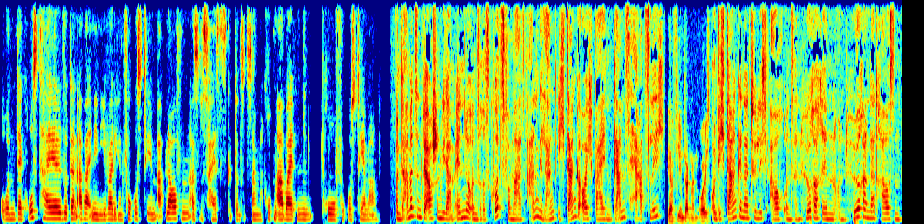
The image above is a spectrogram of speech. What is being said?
Und der Großteil wird dann aber in den jeweiligen Fokusthemen ablaufen. Also das heißt, es gibt dann sozusagen Gruppenarbeiten pro Fokusthema. Und damit sind wir auch schon wieder am Ende unseres Kurzformats angelangt. Ich danke euch beiden ganz herzlich. Ja, vielen Dank an euch. Und ich danke natürlich auch unseren Hörerinnen und Hörern da draußen.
